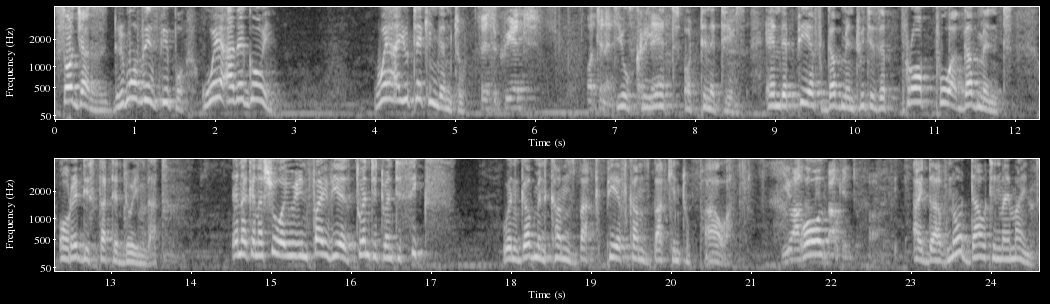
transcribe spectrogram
soldiers, remove these people. Where are they going? Where are you taking them to? So it's to create alternatives. You create alternatives. And the PF government, which is a pro poor government, already started doing that. And I can assure you, in five years, 2026, when government comes back, PF comes back into power. You are all- coming back into power. I have no doubt in my mind.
